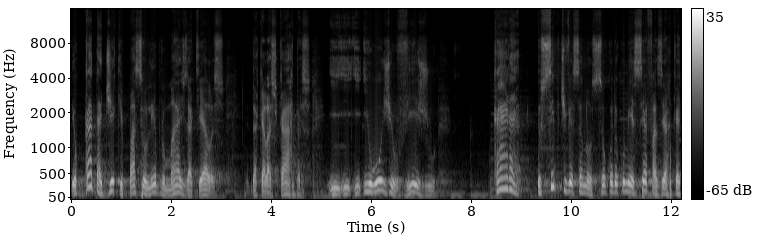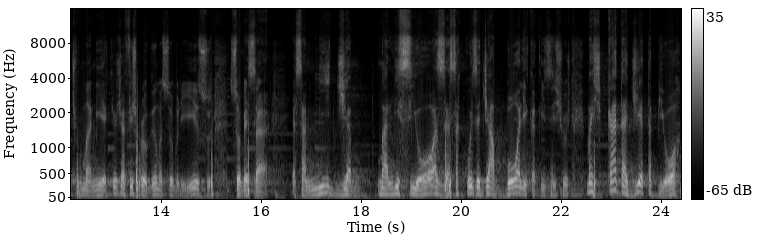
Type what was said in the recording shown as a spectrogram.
Eu cada dia que passa eu lembro mais daquelas, daquelas cartas e, e, e hoje eu vejo, cara, eu sempre tive essa noção quando eu comecei a fazer arquétipo mania, que eu já fiz programas sobre isso, sobre essa essa mídia maliciosa, essa coisa diabólica que existe hoje. Mas cada dia está pior.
